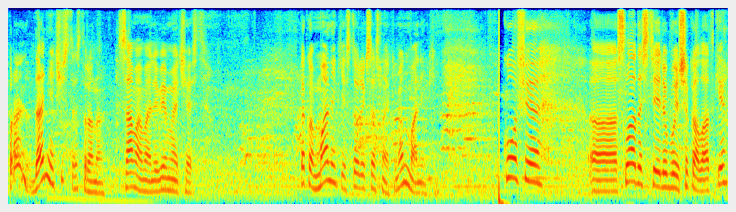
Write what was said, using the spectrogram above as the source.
Правильно, Дания чистая страна. Самая моя любимая часть. Такой маленький столик со снеками, он маленький. Кофе, э, сладости, любые шоколадки.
